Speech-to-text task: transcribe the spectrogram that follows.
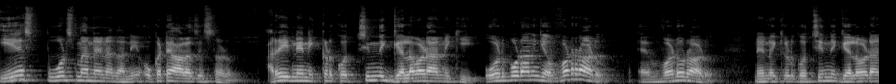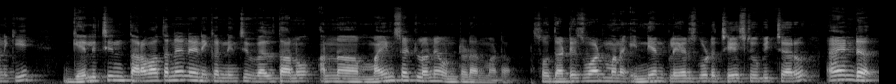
A sports man అయినా కానీ ఒకటే ఆలోచిస్తాడు. అరే నేను ఇక్కడికి వచ్చింది గెలవడానికి ఓడిపోవడానికి ఎవ్వడు రాడు. ఎవ్వడు రాడు. నేను ఇక్కడికి వచ్చింది గెలవడానికి గెలిచిన తర్వాతనే నేను ఇక్కడి నుంచి వెళ్తాను అన్న మైండ్ సెట్లోనే ఉంటాడు అనమాట సో దట్ ఈస్ వాట్ మన ఇండియన్ ప్లేయర్స్ కూడా చేసి చూపించారు. అండ్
